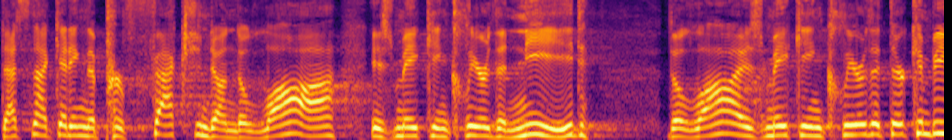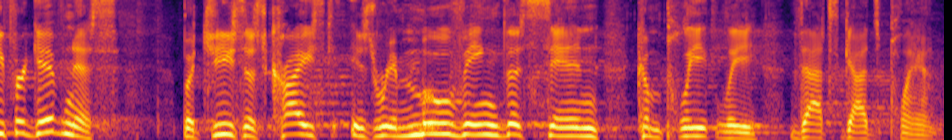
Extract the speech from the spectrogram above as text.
That's not getting the perfection done. The law is making clear the need. The law is making clear that there can be forgiveness. But Jesus Christ is removing the sin completely. That's God's plan.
